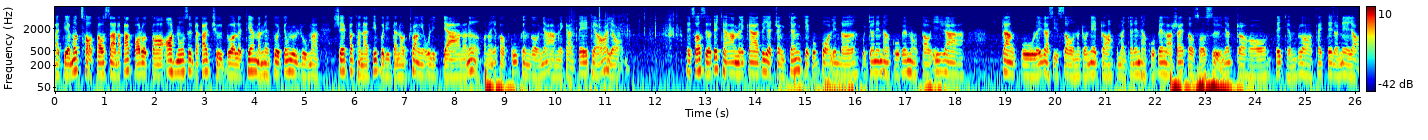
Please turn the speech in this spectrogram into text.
hay tiệm mất sọ tàu xa đã các bỏ đồ tàu on nô sư đã các chữ đùa lợi thiên mà nâng tôi chống rù rù mà sẽ bắt thành là tiếp bởi đi tàu trang như uli cha nó nữa còn nó như họ cú cần gầu nhá America tê theo rồi thế số sửa tết cho America tới giờ trần trắng chỉ của bỏ lên đó của cho nên họ của bên lòng tàu ít ra trang cụ lấy ra xì sầu nó trốn nè trò của mà cho nên họ cụ bên là sai tàu số sự nhất trò họ. Tết chấm lo, thay tết đó nè rồi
